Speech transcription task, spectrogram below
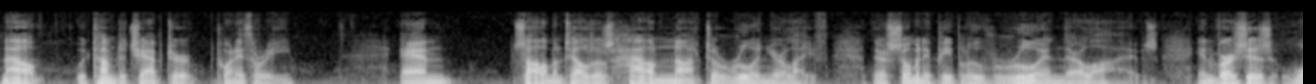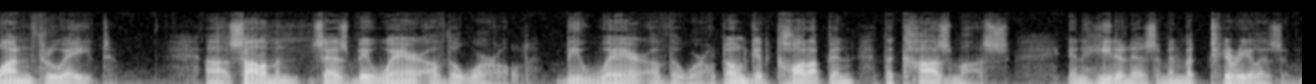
Now, we come to chapter 23, and Solomon tells us how not to ruin your life. There are so many people who've ruined their lives. In verses 1 through 8, uh, Solomon says, Beware of the world. Beware of the world. Don't get caught up in the cosmos, in hedonism, in materialism.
